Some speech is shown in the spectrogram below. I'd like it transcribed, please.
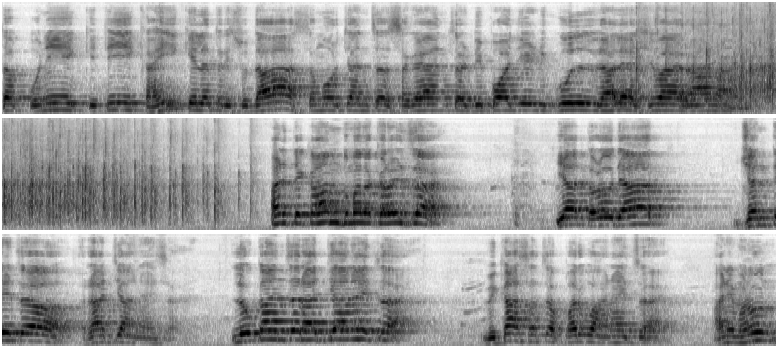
तर कोणी किती काही केलं तरी सुद्धा समोरच्यांचं सगळ्यांचं डिपॉझिट गुल झाल्याशिवाय राहणार आणि ते काम तुम्हाला करायचं आहे. या तळोद्यात जनतेचं राज्य आणायचं आहे. लोकांचं राज्य आणायचं आहे. विकासाचं पर्व आणायचं आहे. आणि म्हणून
